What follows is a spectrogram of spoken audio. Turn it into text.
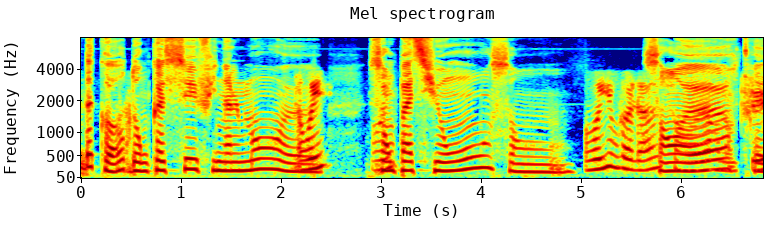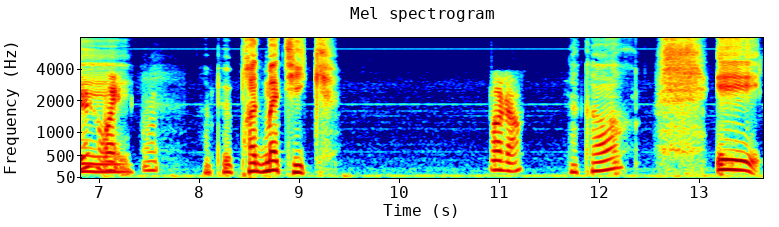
D'accord. Donc assez finalement. Euh, oui. Sans passion, sans. Oui, voilà. Sans, heurts, un peu pragmatique. Voilà. D'accord. Et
